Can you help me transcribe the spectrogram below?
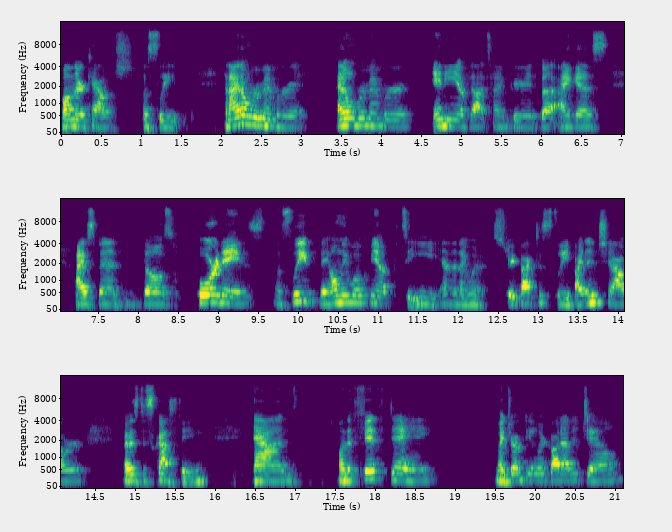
on their couch asleep. And I don't remember it. I don't remember any of that time period, but I guess I spent those four days asleep. They only woke me up to eat, and then I went straight back to sleep. I didn't shower. It was disgusting. And on the fifth day, my drug dealer got out of jail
